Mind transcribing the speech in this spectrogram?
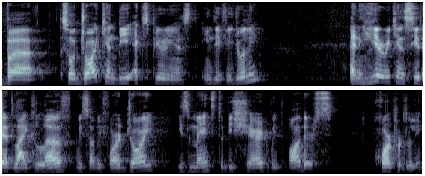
but so joy can be experienced individually. And here we can see that, like love, we saw before, joy is meant to be shared with others corporately.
